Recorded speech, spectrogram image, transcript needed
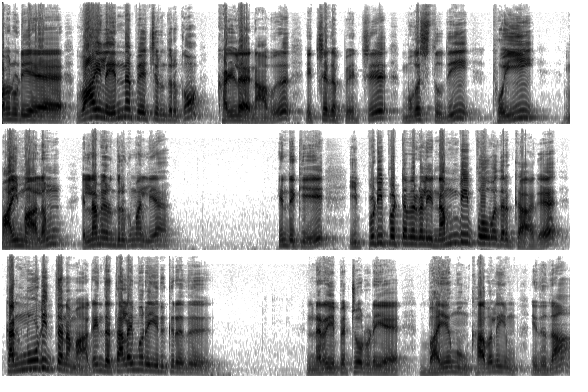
அவனுடைய வாயில் என்ன பேச்சு இருந்திருக்கும்? கள்ள நாவு இச்சக பேச்சு முகஸ்துதி பொய் மாய்மாலம் எல்லாமே இருந்திருக்குமா இல்லையா? இன்றைக்கு இப்படிப்பட்டவர்களை நம்பி போவதற்காக கண்மூடித்தனமாக இந்த தலைமுறை இருக்கிறது. நிறைய பெற்றோருடைய பயமும் கவலையும் இதுதான்.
